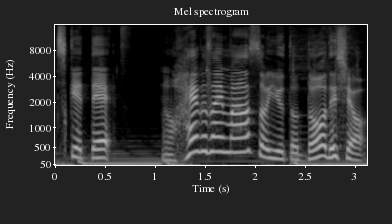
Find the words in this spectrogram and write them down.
つけて「おはようございます」を言うとどうでしょ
